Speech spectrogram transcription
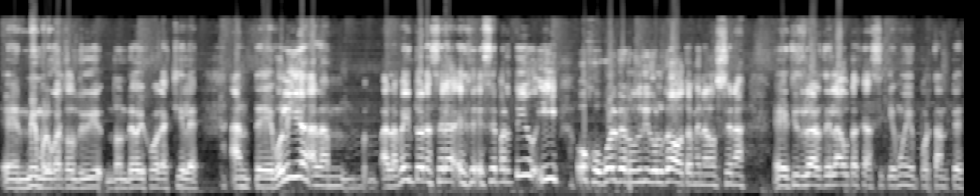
en el mismo lugar donde, donde hoy juega Chile ante Bolivia. A, la- a las 20 horas será ese, partido. Y ojo, vuelve Rodrigo Holgado también a la oncena eh, titular del Autax. Así que muy importante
